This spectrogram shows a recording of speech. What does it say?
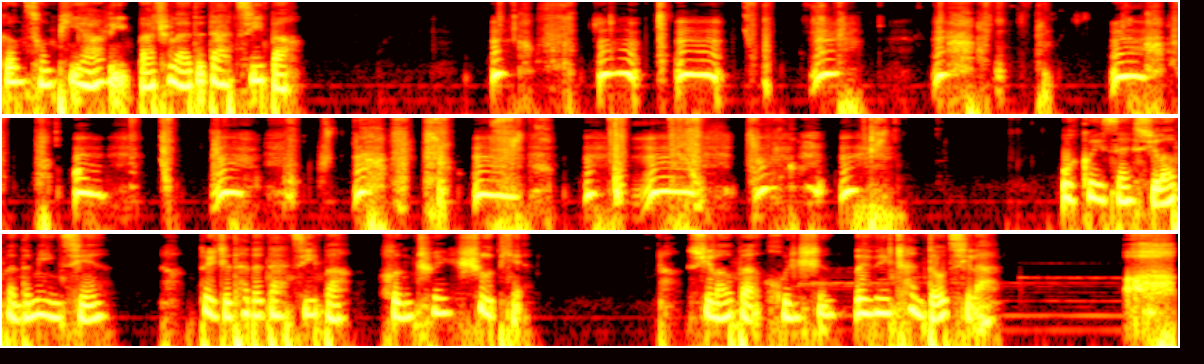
刚从屁眼里拔出来的大鸡巴。嗯嗯嗯。嗯嗯嗯嗯嗯嗯嗯嗯嗯我跪在许老板的面前，对着他的大鸡巴横吹竖舔。许老板浑身微微颤抖起来，啊，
